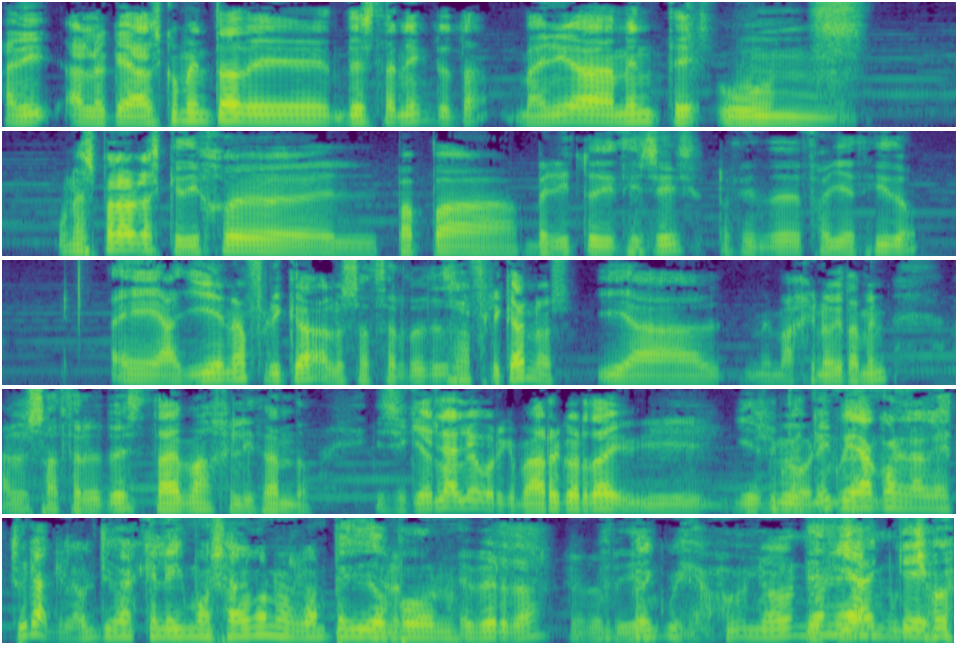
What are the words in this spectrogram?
A, mí, a lo que has comentado de, de esta anécdota, me ha venido a la mente un- unas palabras que dijo el Papa Benito XVI, recientemente fallecido, eh, allí en África a los sacerdotes africanos y al- me imagino que también a los sacerdotes está evangelizando. Y si quieres la leo porque me ha recordado y, y es Sí, muy bonita. cuidado con la lectura, que la última vez que leímos algo nos lo han pedido No, por... Es verdad, nos lo pidió. Ten cuidado, no, no que mucho.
